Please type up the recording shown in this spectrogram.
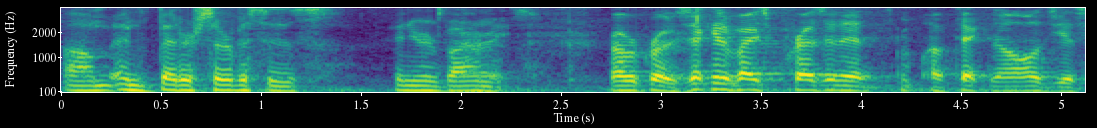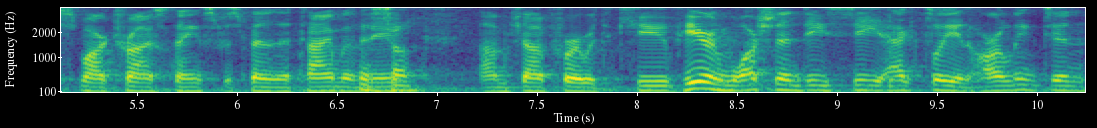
um, and better services in your environments. Robert Groh, Executive Vice President of Technology at Smartronix. Thanks for spending the time with Thanks, me. John. I'm John Furrier with theCUBE, here in Washington, D.C., actually in Arlington,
